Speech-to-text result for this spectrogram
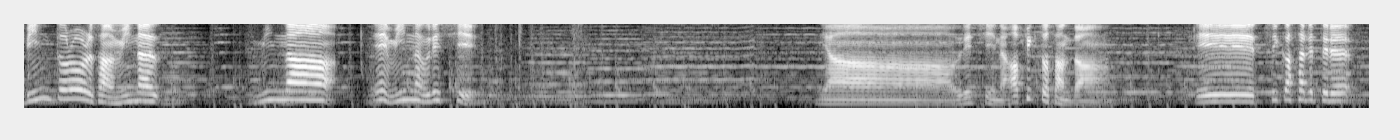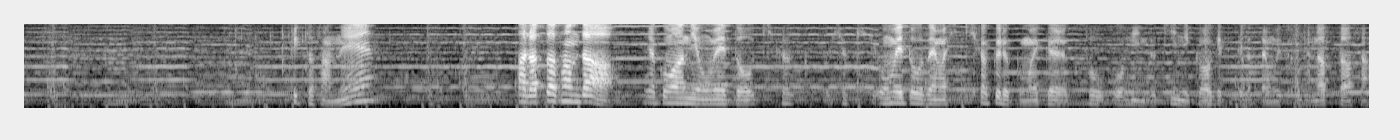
ビントロールさんみんなみんなえみんな嬉しい。いやー嬉しいな。あピクトさんだ。えー、追加されてる。ピクトさんね。あラッターさんだ。100万人おめでとう。企おめでとうございます。企画力マイクロ力投稿頻度筋肉分けてください。おめでとうございます。ラッターさん。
